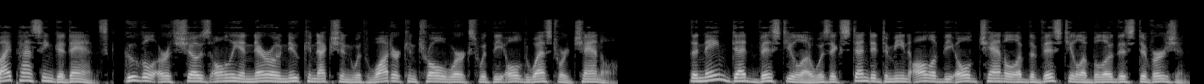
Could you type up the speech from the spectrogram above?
bypassing Gdansk. Google Earth shows only a narrow new connection with water control works with the old westward channel. The name Dead Vistula was extended to mean all of the old channel of the Vistula below this diversion.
